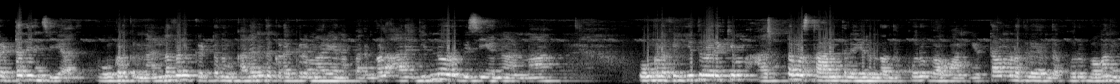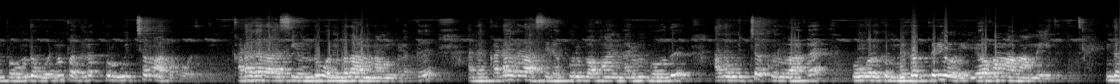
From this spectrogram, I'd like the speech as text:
கெட்டதையும் செய்யாது. உங்களுக்கு நல்லதும் கெட்டதும் கலந்து கிடக்கிற மாதிரியான பலன்கள். ஆனால் இன்னொரு விஷயம் என்னன்னா உங்களுக்கு இது வரைக்கும் அஷ்டமஸ்தானத்துல இருந்த அந்த குரு பகவான் எட்டாம் இடத்துல இருந்த குரு பகவான் இப்போ வந்து ஒன்பதுல குரு உச்சமாக போகுது. கடகராசி வந்து ஒன்பதாம் இடம் உங்களுக்கு. அந்த கடகராசியில் குரு பகவான் வரும்போது அது உச்ச குருவாக உங்களுக்கு மிகப்பெரிய ஒரு யோகமாக அமையுது. இந்த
